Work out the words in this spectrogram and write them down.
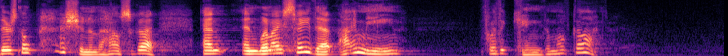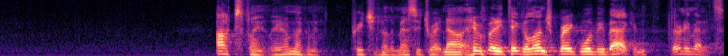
there's no passion in the house of God. And, and when I say that, I mean for the kingdom of God. I'll explain it later. I'm not going to preach another message right now. Everybody take a lunch break. We'll be back in 30 minutes.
